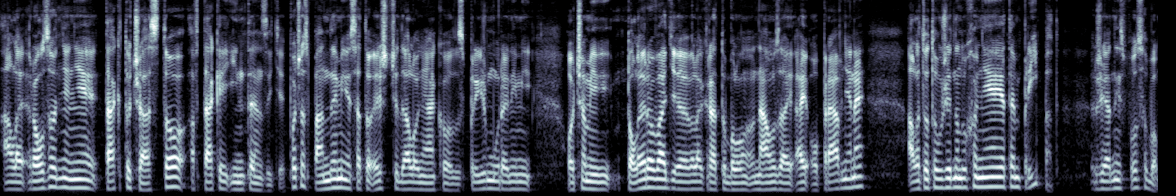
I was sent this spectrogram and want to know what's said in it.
ale rozhodne nie takto často a v takej intenzite. Počas pandémie sa to ešte dalo nejako s prižmúrenými očami tolerovať, veľakrát to bolo naozaj aj oprávnené, ale toto už jednoducho nie je ten prípad. Žiadnym spôsobom.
